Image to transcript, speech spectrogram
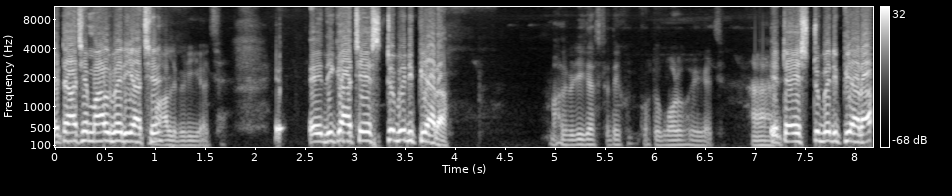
এটা আছে মালবেরি আছে। মালবেরি আছে। এইদিকে আছে স্ট্রবেরি পেয়ারা। মালবেরি গাছটা দেখুন কত বড় হয়ে গেছে। হ্যাঁ। এটা স্ট্রবেরি পেয়ারা।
